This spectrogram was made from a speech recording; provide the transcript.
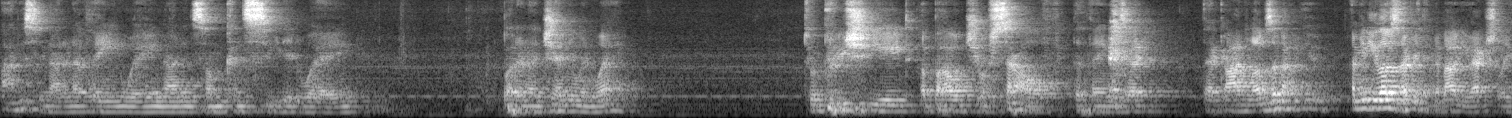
Obviously, not in a vain way, not in some conceited way, but in a genuine way. To appreciate about yourself the things that, that God loves about you. I mean, He loves everything about you, actually.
